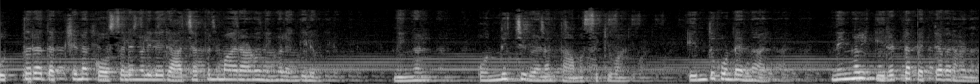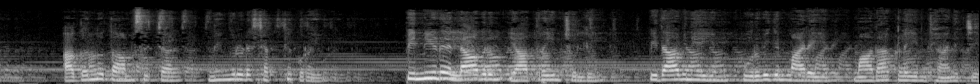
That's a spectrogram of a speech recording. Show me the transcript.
ഉത്തര ദക്ഷിണ കോസലങ്ങളിലെ രാജാക്കന്മാരാണോ നിങ്ങളെങ്കിലും നിങ്ങൾ ഒന്നിച്ചു വേണം താമസിക്കുവാൻ. എന്തുകൊണ്ടെന്നാൽ നിങ്ങൾ ഇരട്ട പെറ്റവരാണ്. അകന്നു താമസിച്ചാൽ നിങ്ങളുടെ ശക്തി കുറയും. പിന്നീട് എല്ലാവരും യാത്രയും ചൊല്ലി പിതാവിനെയും പൂർവികന്മാരെയും മാതാക്കളെയും ധ്യാനിച്ച്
